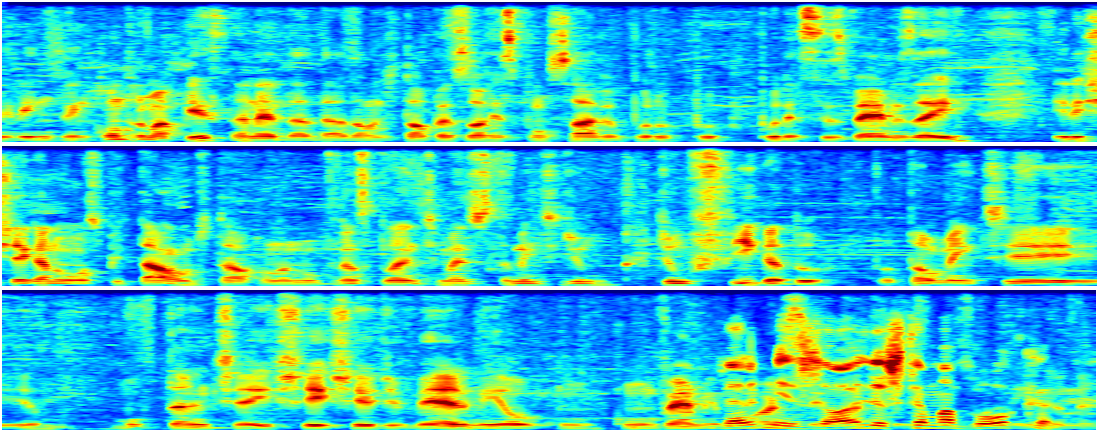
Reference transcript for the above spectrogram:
ele encontra uma pista, né, da, da onde está o pessoal responsável por, por, por, esses vermes aí. Ele chega num hospital onde estava rolando um transplante, mas justamente de um, de um fígado totalmente mutante aí, cheio, cheio de verme ou com, com verme Vermes, morte, olhos, tem uma boca. Né?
